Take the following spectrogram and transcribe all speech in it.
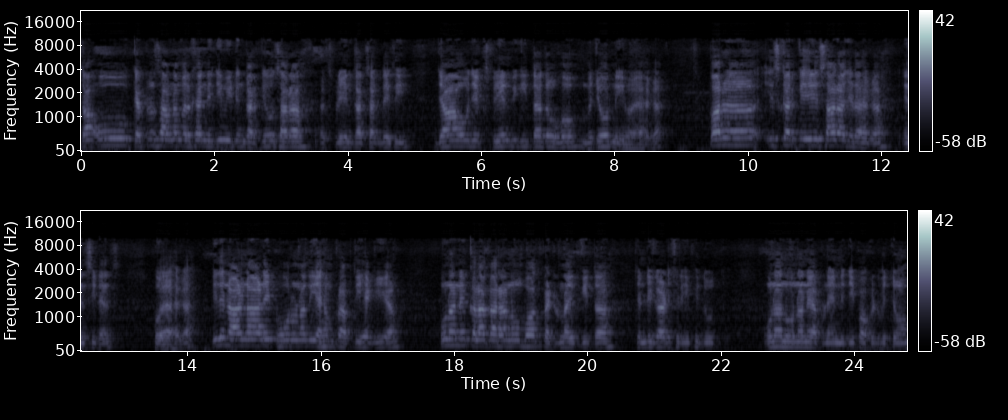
ਤਾਂ ਉਹ ਕੈਪਟਨ ਸਾਹਿਬ ਨਾਲ ਮੇਰੇ ਖਿਆਲ ਨਿੱਜੀ ਮੀਟਿੰਗ ਕਰਕੇ ਉਹ ਸਾਰਾ ਐਕਸਪਲੇਨ ਕਰ ਸਕਦੇ ਸੀ। ਜਾਂ ਉਹ ਜੇ ਐਕਸਪਲੇਨ ਵੀ ਕੀਤਾ ਤਾਂ ਉਹ ਮੈਚੁਰ ਨਹੀਂ ਹੋਇਆ ਹੈਗਾ। ਪਰ ਇਸ ਕਰਕੇ ਇਹ ਸਾਰਾ ਜਿਹੜਾ ਹੈਗਾ ਇਨਸੀਡੈਂਸ ਹੋਇਆ ਹੈਗਾ। ਇਹਦੇ ਨਾਲ ਨਾਲ ਇੱਕ ਹੋਰ ਉਹਨਾਂ ਦੀ ਅਹਿਮ ਪ੍ਰਾਪਤੀ ਹੈਗੀ ਆ। ਉਹਨਾਂ ਨੇ ਕਲਾਕਾਰਾਂ ਨੂੰ ਬਹੁਤ ਪੈਟਰਨਾਈਜ਼ ਕੀਤਾ। ਚੰਡੀਗੜ੍ਹ ਸ਼ਰੀਫ ਹਿੰਦੂ, ਉਹਨਾਂ ਨੂੰ ਉਹਨਾਂ ਨੇ ਆਪਣੇ ਨਿੱਜੀ ਪਾਕਟ ਵਿੱਚੋਂ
